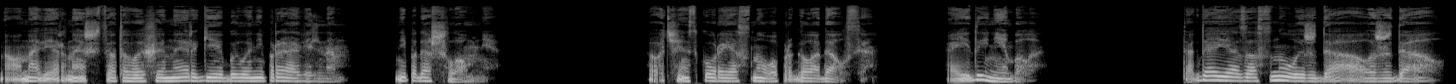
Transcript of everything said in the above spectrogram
Но, наверное, что-то в их энергии было неправильным, не подошло мне. Очень скоро я снова проголодался, а еды не было. Тогда я заснул и ждал, ждал.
